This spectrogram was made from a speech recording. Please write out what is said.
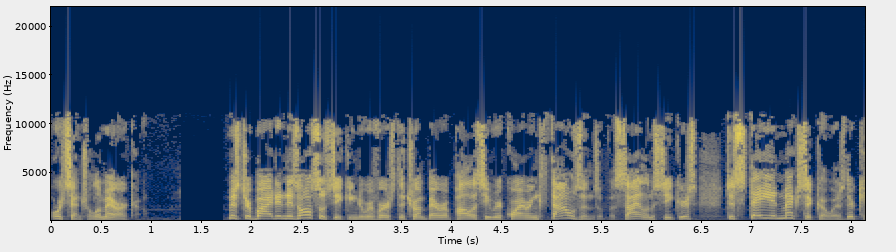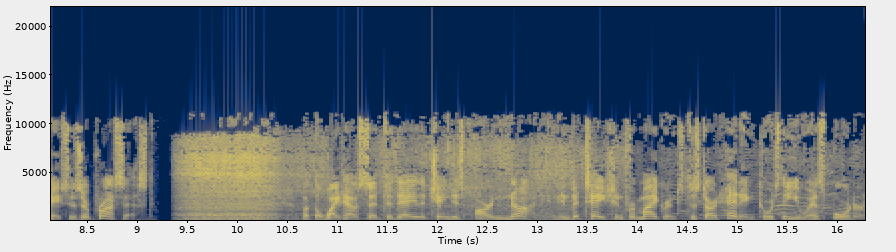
or Central America. Mr. Biden is also seeking to reverse the Trump era policy requiring thousands of asylum seekers to stay in Mexico as their cases are processed. But the White House said today the changes are not an invitation for migrants to start heading towards the U.S. border.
